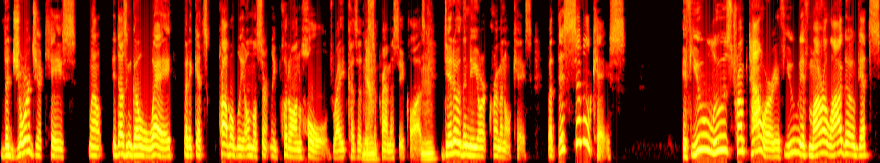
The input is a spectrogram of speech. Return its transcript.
The Georgia case, well, it doesn't go away, but it gets probably almost certainly put on hold, right? Because of the Yeah. supremacy clause. Mhm. Ditto the New York criminal case. But this civil case, if you lose Trump Tower, if you if Mar-a-Lago gets,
